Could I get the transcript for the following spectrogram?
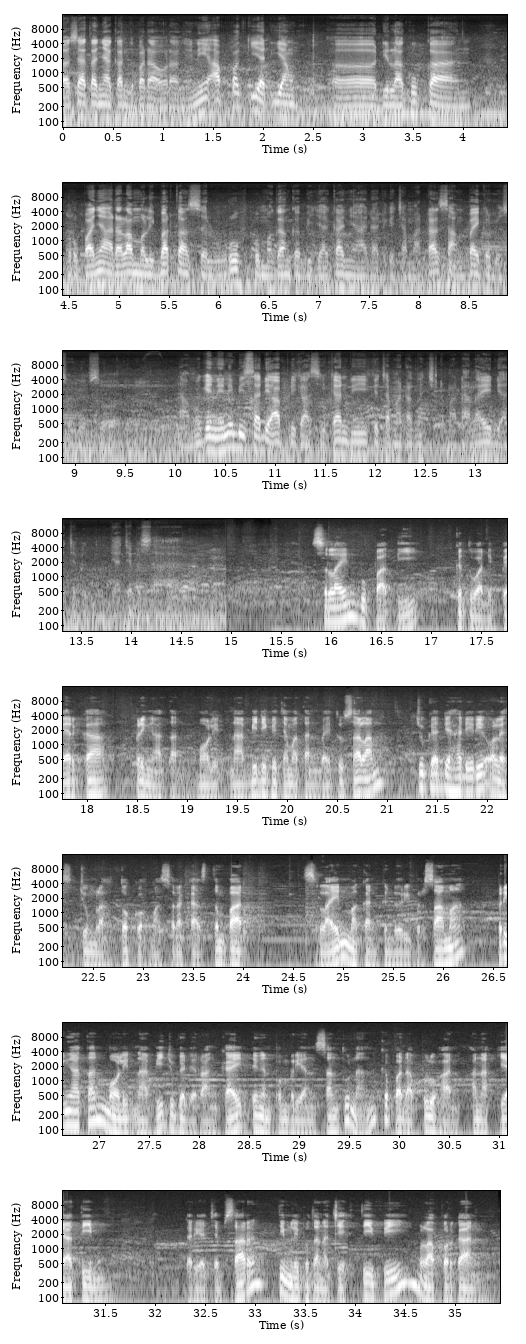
saya tanyakan kepada orang ini apa kiat yang e, dilakukan. Rupanya adalah melibatkan seluruh pemegang kebijakan yang ada di kecamatan sampai ke dusun-dusun. Nah, mungkin ini bisa diaplikasikan di kecamatan-kecamatan lain di Aceh, di Aceh Besar. Selain Bupati, Ketua DPRK, peringatan Maulid Nabi di Kecamatan Baitul Salam juga dihadiri oleh sejumlah tokoh masyarakat setempat. Selain makan kenduri bersama, peringatan Maulid Nabi juga dirangkai dengan pemberian santunan kepada puluhan anak yatim. Dari Aceh Besar, Tim Liputan Aceh TV melaporkan.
